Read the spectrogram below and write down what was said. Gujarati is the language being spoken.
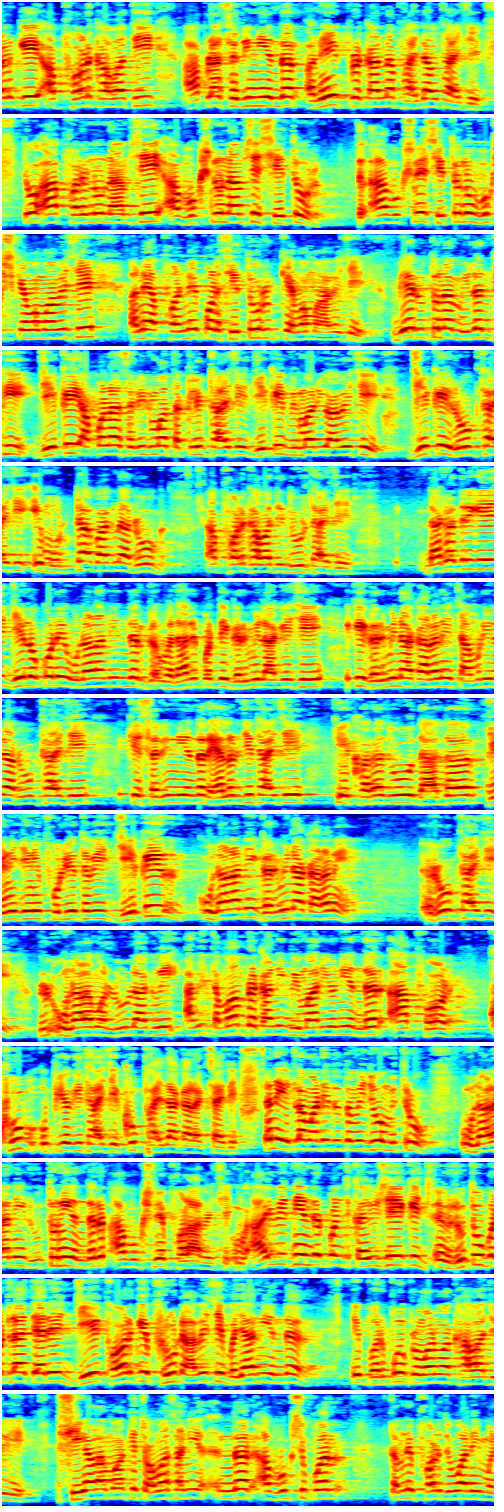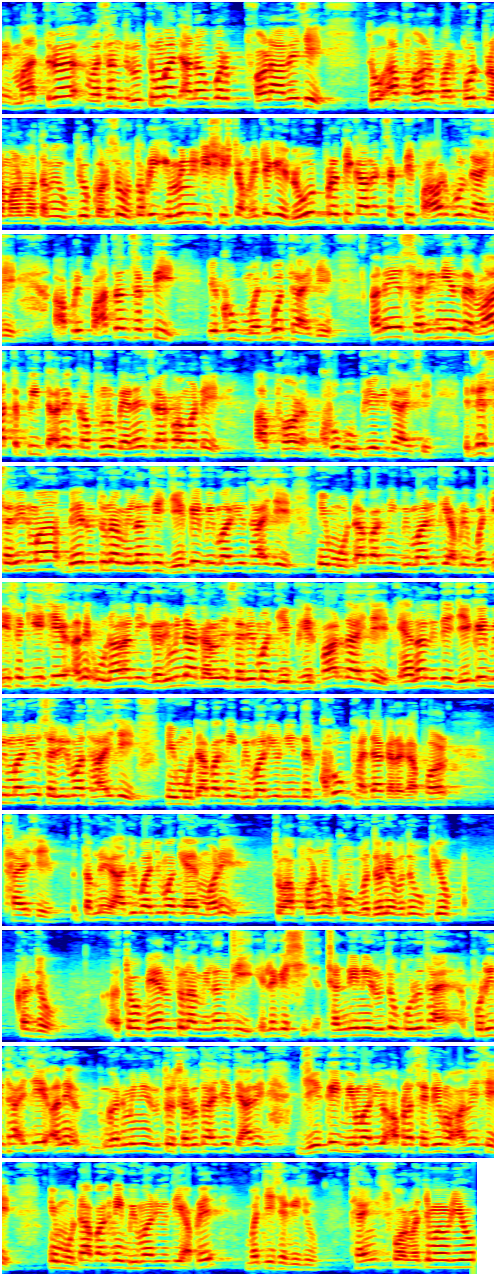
કારણ કે આ ફળ ખાવાથી આપણા શરીરની અંદર અનેક પ્રકારના ફાયદાઓ થાય છે. તો આ ફળનું નામ છે, આ વૃક્ષનું નામ છે સેતુર તો આ વૃક્ષને સેતુરનું વૃક્ષ કહેવામાં આવે છે અને આ ફળને પણ સેતુર કહેવામાં આવે છે. બે ઋતુના મિલનથી જે કંઈ આપણા શરીરમાં તકલીફ થાય છે, જે કંઈ બીમારીઓ આવે છે, જે કંઈ રોગ થાય છે, એ મોટા ભાગના રોગ આ ફળ ખાવાથી દૂર થાય છે. દાખલા તરીકે જે લોકોને ઉનાળાની અંદર વધારે પડતી ગરમી લાગે છે, કે ગરમીના કારણે ચામડીના રોગ થાય છે, કે શરીરની અંદર એલર્જી થાય છે, કે ખરજવું, દાદર, ઝીણી ઝીણી ફૂલીઓ થવી, જે કંઈ ઉનાળાની ગરમીના કારણે રોગ થાય છે, ઉનાળામાં લૂ લાગવી, આવી તમામ પ્રકારની બીમારીઓની અંદર આ ફળ ખૂબ ઉપયોગી થાય છે, ખૂબ ફાયદાકારક થાય છે. અને એટલા માટે તો તમે જુઓ મિત્રો, ઉનાળાની ઋતુની અંદર આ વૃક્ષને ફળ આવે છે. આયુર્વેદની અંદર પણ કહ્યું છે કે ઋતુ બદલાય ત્યારે જે ફળ કે ફ્રૂટ આવે છે બજારની અંદર, એ ભરપૂર પ્રમાણમાં ખાવા જોઈએ. શિયાળામાં કે ચોમાસાની અંદર આ વૃક્ષ ઉપર તમને ફળ જોવા નહીં મળે. માત્ર વસંત ઋતુમાં જ આના ઉપર ફળ આવે છે, તો આ ફળ ભરપૂર પ્રમાણમાં તમે ઉપયોગ કરશો તો આપણી ઇમ્યુનિટી સિસ્ટમ એટલે કે રોગ પ્રતિકારક શક્તિ પાવરફુલ થાય છે. આપણી પાચન શક્તિ એ ખૂબ મજબૂત થાય છે. અને શરીરની અંદર વાત, પિત્ત અને કફનું બેલેન્સ રાખવા માટે આ ફળ ખૂબ ઉપયોગી થાય છે. એટલે શરીરમાં બે ઋતુના મિલનથી જે કંઈ બીમારીઓ થાય છે, એ મોટાભાગની બીમારીથી આપણે બચી શકીએ છીએ અને ઉનાળાની ગરમીના કારણે શરીરમાં જે ફેરફાર થાય છે, એના લીધે જે કંઈ બીમારીઓ શરીરમાં થાય છે, એ મોટાભાગની બીમારીઓની અંદર ખૂબ ફાયદાકારક આ ફળ થાય છે. તમને આજુબાજુમાં ક્યાંય મળે તો આ ફળનો ખૂબ વધુને વધુ ઉપયોગ કરજો. તો બે ઋતુના મિલનથી, એટલે કે ઠંડીની ઋતુ પૂરું થાય, પૂરી થાય છે અને ગરમીની ઋતુ શરૂ થાય છે, ત્યારે જે કંઈ બીમારીઓ આપણા શરીરમાં આવે છે, એ મોટાભાગની બીમારીઓથી આપણે બચી શકીશું. Thanks for watching my video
